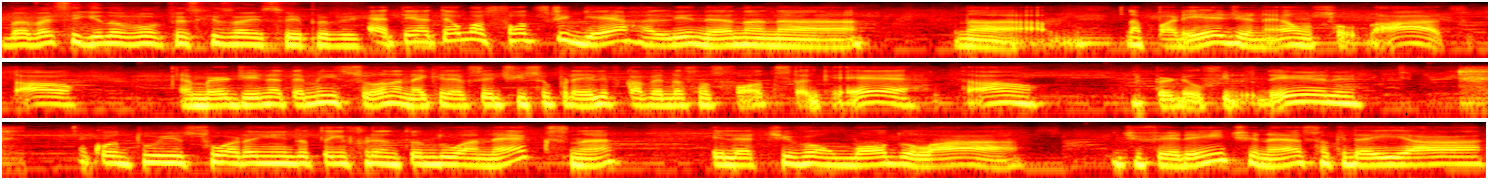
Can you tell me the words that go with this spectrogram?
Vai, vai seguindo, eu vou pesquisar isso aí pra ver. É, tem até umas fotos de guerra ali, né? Na, na, na, na parede, né? Uns soldados e tal. A Mary Jane até menciona, né? Que deve ser difícil pra ele ficar vendo essas fotos da guerra e tal. De perder o filho dele. Enquanto isso, o Aranha ainda tá enfrentando o Anex, né? Ele ativa um modo lá diferente, né? Só que daí a.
